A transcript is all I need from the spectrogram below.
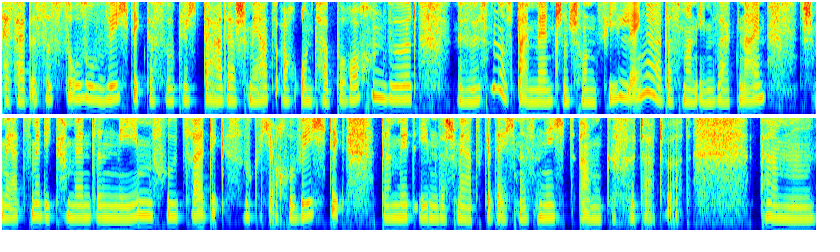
Deshalb ist es so, so wichtig, dass wirklich da der Schmerz auch unterbrochen wird. Wir wissen das beim Menschen schon viel länger, dass man eben sagt, nein, Schmerzmedikamente nehmen frühzeitig ist wirklich auch wichtig, damit eben das Schmerzgedächtnis nicht ähm, gefüttert wird. Ähm,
